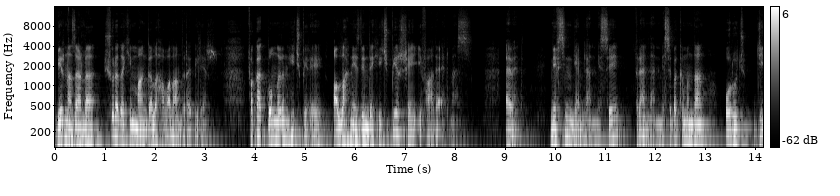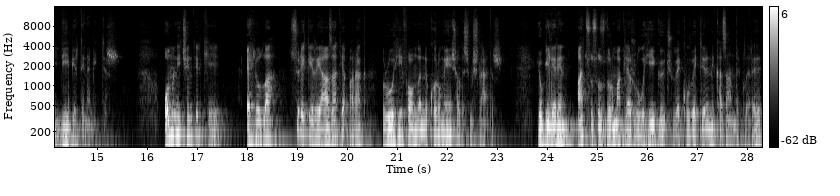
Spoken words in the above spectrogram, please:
bir nazarla şuradaki mangalı havalandırabilir. Fakat bunların hiçbiri Allah nezdinde hiçbir şey ifade etmez. Evet, nefsin gemlenmesi, frenlenmesi bakımından oruç ciddi bir dinamiktir. Onun içindir ki ehlullah sürekli riyazat yaparak ruhi formlarını korumaya çalışmışlardır. Yogilerin aç susuz durmakla ruhi güç ve kuvvetlerini kazandıkları,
